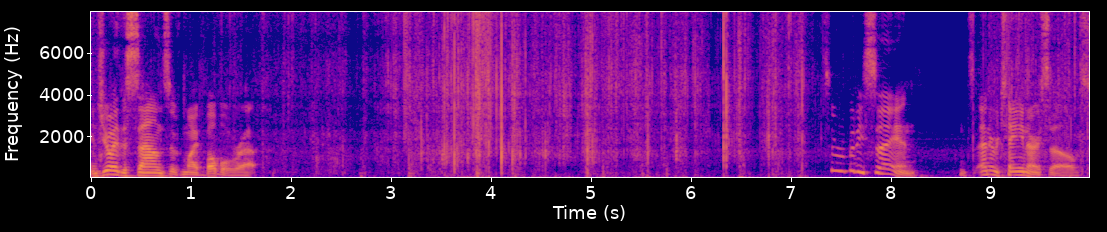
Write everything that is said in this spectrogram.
Enjoy the sounds of my bubble wrap. What's everybody saying? Let's entertain ourselves.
